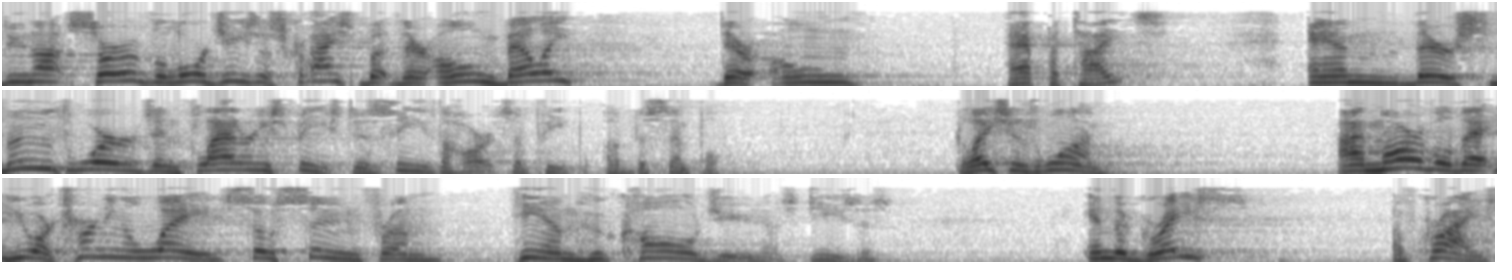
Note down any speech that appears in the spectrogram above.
do not serve the Lord Jesus Christ, but their own belly, their own appetites, and their smooth words and flattering speech deceive the hearts of people of the simple. Galatians 1 I marvel that you are turning away so soon from him who called you, that's Jesus, in the grace of Christ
